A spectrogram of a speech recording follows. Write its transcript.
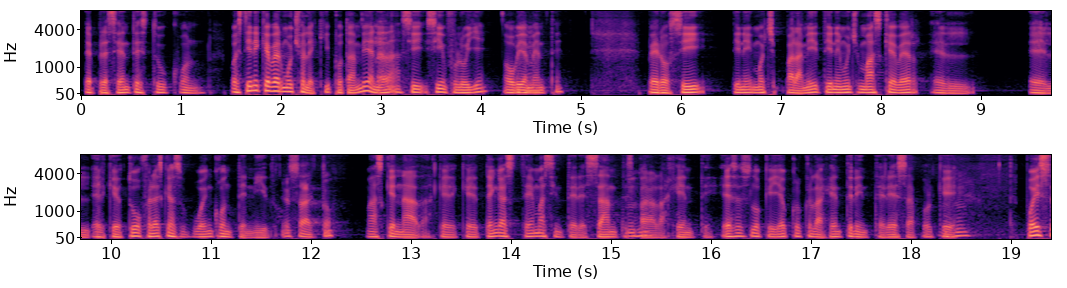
te presentes tú con... Pues tiene que ver mucho el equipo también, Claro. ¿verdad? Sí, sí influye, obviamente. Pero sí, tiene mucho, para mí tiene mucho más que ver el, el, el que tú ofrezcas buen contenido Exacto. más que nada, que, que tengas temas interesantes para la gente. Eso es lo que yo creo que a la gente le interesa, porque puedes,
